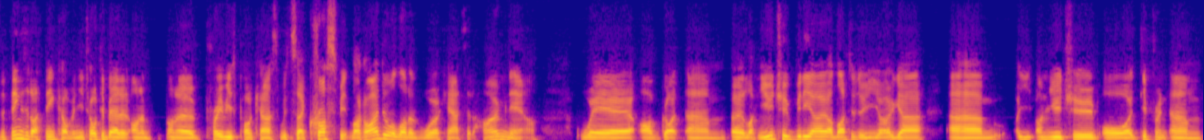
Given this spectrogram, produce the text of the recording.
the things that I think of, and you talked about it on a on a previous podcast with say CrossFit. Like I do a lot of workouts at home now, where I've got um, like a YouTube video. I'd like to do yoga um, on YouTube or different um,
